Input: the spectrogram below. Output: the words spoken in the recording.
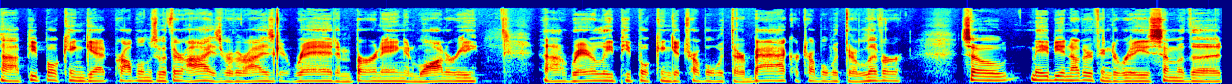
Uh, people can get problems with their eyes, where their eyes get red and burning and watery. Uh, rarely people can get trouble with their back or trouble with their liver. So maybe another thing to raise some of the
